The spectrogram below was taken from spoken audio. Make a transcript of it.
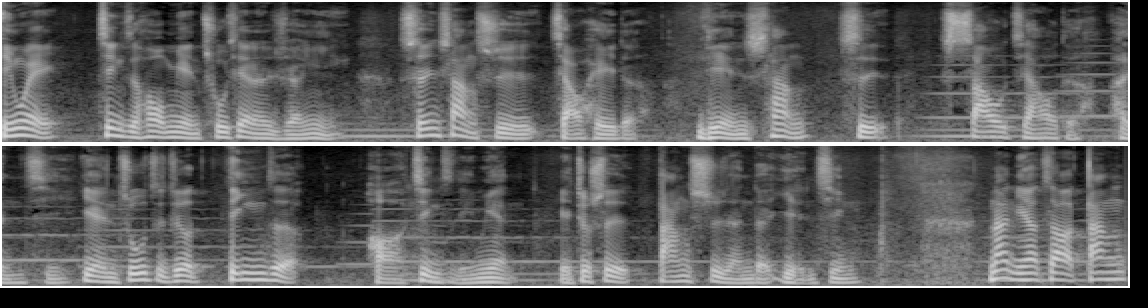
因为镜子后面出现了人影，身上是焦黑的。脸上是烧焦的痕迹，眼珠子就盯着哈镜子里面，也就是当事人的眼睛。那你要知道，当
